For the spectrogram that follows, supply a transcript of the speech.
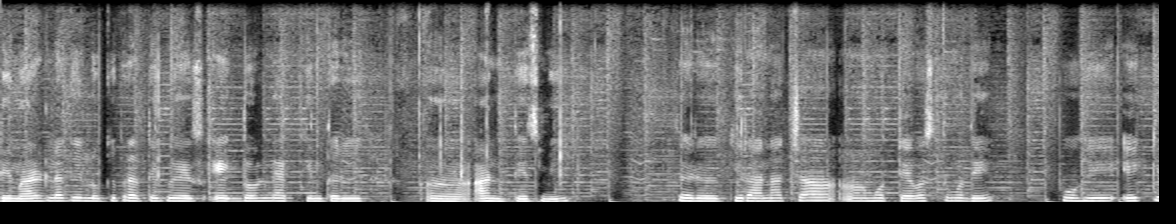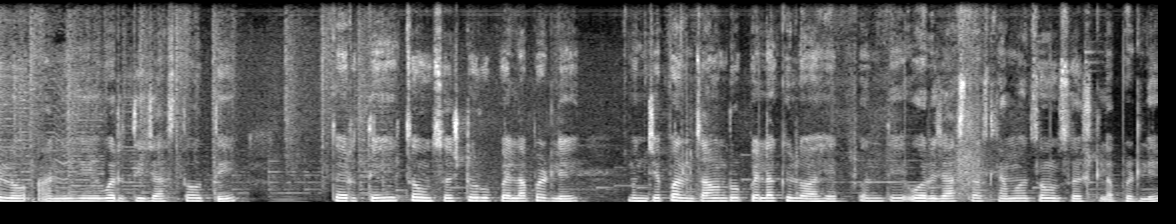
डीमार्टला गेलो की प्रत्येक वेळेस एक दोन नॅपकिन तरी आणतेच मी. तर किराणाच्या मोठ्या वस्तूमध्ये पोहे एक किलो आणि हे वरती जास्त होते. तर ते चौसष्ट रुपयाला पडले. म्हणजे पंचावन्न रुपयाला किलो आहेत पण ते वर जास्त असल्यामुळे चौसष्टला पडले.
